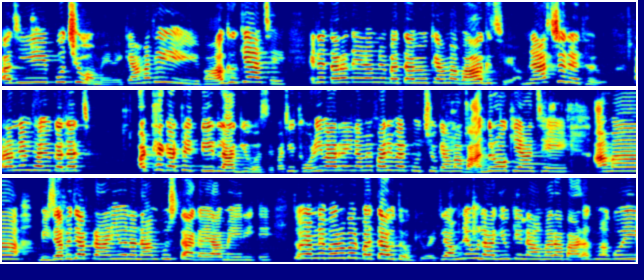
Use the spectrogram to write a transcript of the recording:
પછી પૂછ્યું અમે કે આમાંથી વાઘ ક્યાં છે? એટલે તરત એણે અમને બતાવ્યો કે આમાં વાઘ છે. અમને આશ્ચર્ય થયું. પણ અમને એમ થયું કદાચ અઠે કઠે તીર લાગ્યું હશે. પછી થોડી વાર રહીને અમે ફરી વાર પૂછ્યું કે આમાં વાંદરો ક્યાં છે? આમાં બીજા બીજા પ્રાણીઓના નામ પૂછતા ગયા અમે એ રીતે. તો એમને બરોબર બતાવતો ગયો. એટલે અમને એવું લાગ્યું કે ના, અમારા બાળકમાં કોઈ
